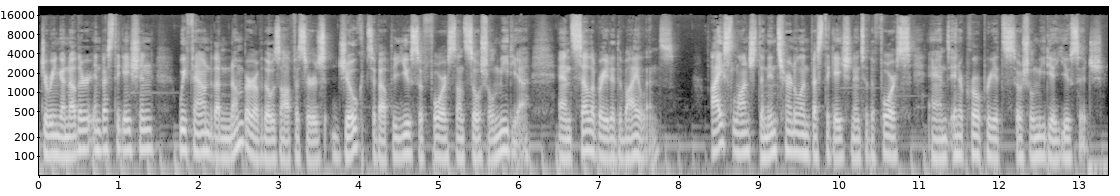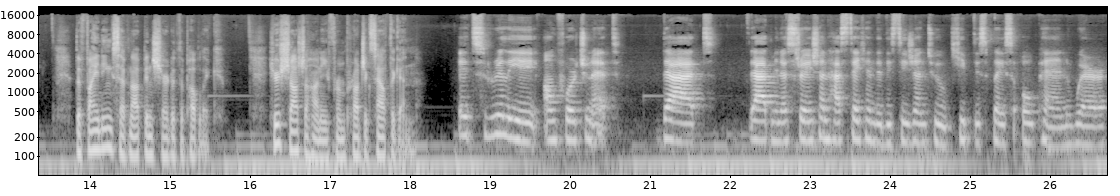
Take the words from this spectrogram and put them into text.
During another investigation, we found that a number of those officers joked about the use of force on social media and celebrated the violence. ICE launched an internal investigation into the force and inappropriate social media usage. The findings have not been shared with the public. Here's Shahshahani from Project South again. It's really unfortunate that the administration has taken the decision to keep this place open where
